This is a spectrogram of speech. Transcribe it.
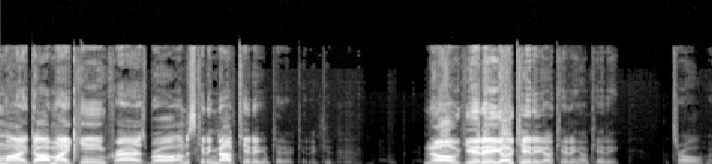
my god, my game crashed, bro. I'm just kidding. No, I'm kidding. I'm kidding. I'm kidding. I'm kidding. No, I'm kidding. I'm kidding. I'm kidding. I'm kidding. The troll, bro.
